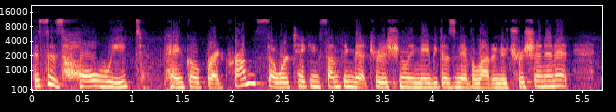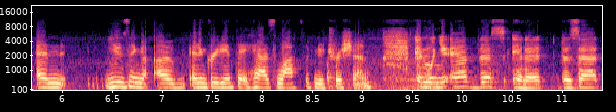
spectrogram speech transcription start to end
This is whole wheat panko breadcrumbs. So we're taking something that traditionally maybe doesn't have a lot of nutrition in it and using a, an ingredient that has lots of nutrition. And when you add this in it, does that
